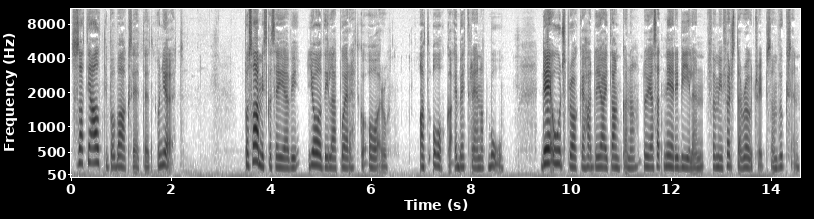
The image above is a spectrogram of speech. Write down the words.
så satt jag alltid på baksätet och njöt. På samiska säger vi jodila puertko oru, att åka är bättre än att bo. Det ordspråket hade jag i tankarna då jag satt ner i bilen för min första roadtrip som vuxen.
